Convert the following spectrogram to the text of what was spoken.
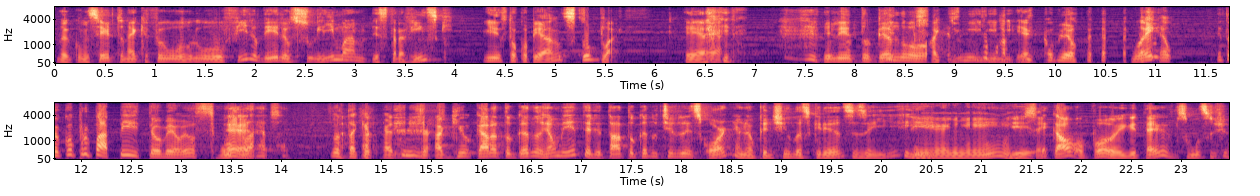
do concerto, né? Que foi o, o filho dele, o Sulima Stravinsky, Isso, tocou piano. supla. É. Ele tocando aqui. É, O meu. Oi? Ele tocou pro papito, meu. Eu sou. É. Puta que pariu. Aqui o cara tocando, realmente, ele tá tocando Children's Corner, né? O cantinho das crianças aí. E, e Sim. legal, pô, ele tem os músicos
